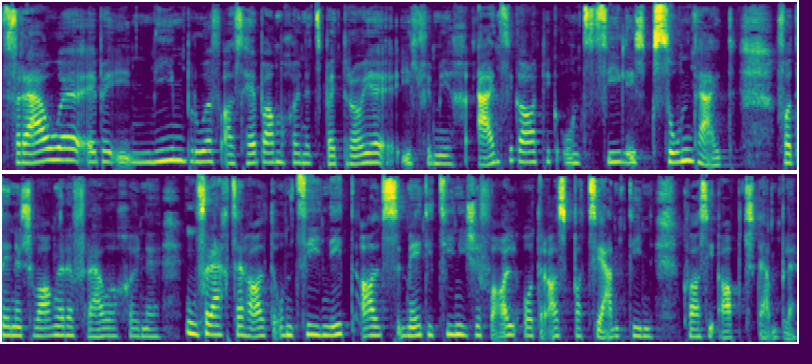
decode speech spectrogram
Frauen eben in meinem Beruf als Hebamme können zu betreuen, ist für mich einzigartig. Und das Ziel ist, die Gesundheit von diesen schwangeren Frauen können aufrechtzuerhalten und sie nicht als medizinischen Fall oder als Patientin quasi abzustempeln.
